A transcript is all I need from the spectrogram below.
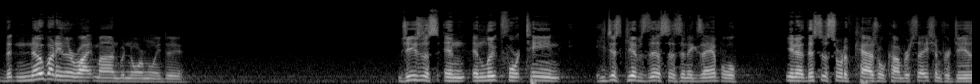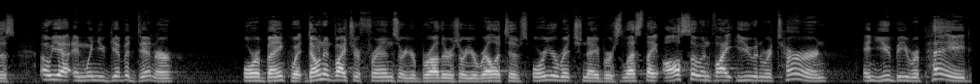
that nobody in their right mind would normally do. Jesus, in, in Luke 14, he just gives this as an example. You know, this is sort of casual conversation for Jesus. Oh, yeah, and when you give a dinner or a banquet, don't invite your friends or your brothers or your relatives or your rich neighbors, lest they also invite you in return and you be repaid.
